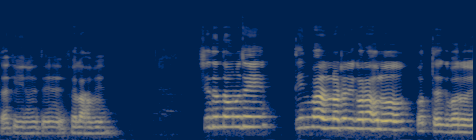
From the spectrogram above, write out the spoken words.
তাকে নদীতে ফেলা হবে। সিদ্ধান্ত অনুযায়ী তিনবার লটারি করা হলো প্রত্যেকবারই।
